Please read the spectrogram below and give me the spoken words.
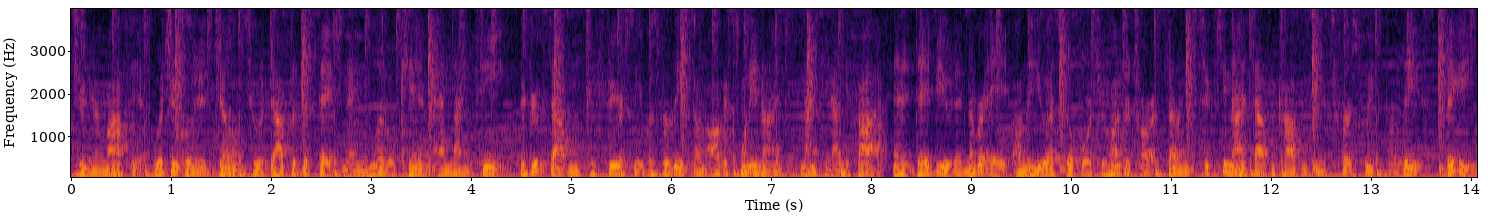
Junior Mafia, which included Jones, who adopted the stage name Little Kim at 19. The group's album Conspiracy was released on August 29, 1995, and it debuted at number 8 on the US Billboard 200 chart, selling 69,000 copies in its first week of release. Biggie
